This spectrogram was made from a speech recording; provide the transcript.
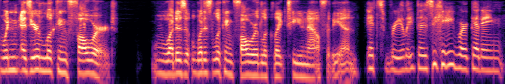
when as you're looking forward? What is it what does looking forward look like to you now for the end It's really busy. We're getting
